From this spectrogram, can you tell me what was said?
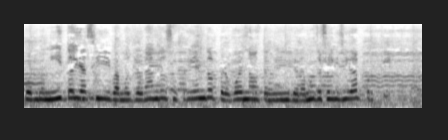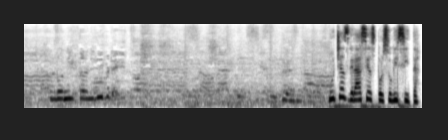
por Lunito y así vamos llorando, sufriendo, pero bueno, también lloramos de felicidad porque Lunito es libre. Muchas gracias por su visita.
